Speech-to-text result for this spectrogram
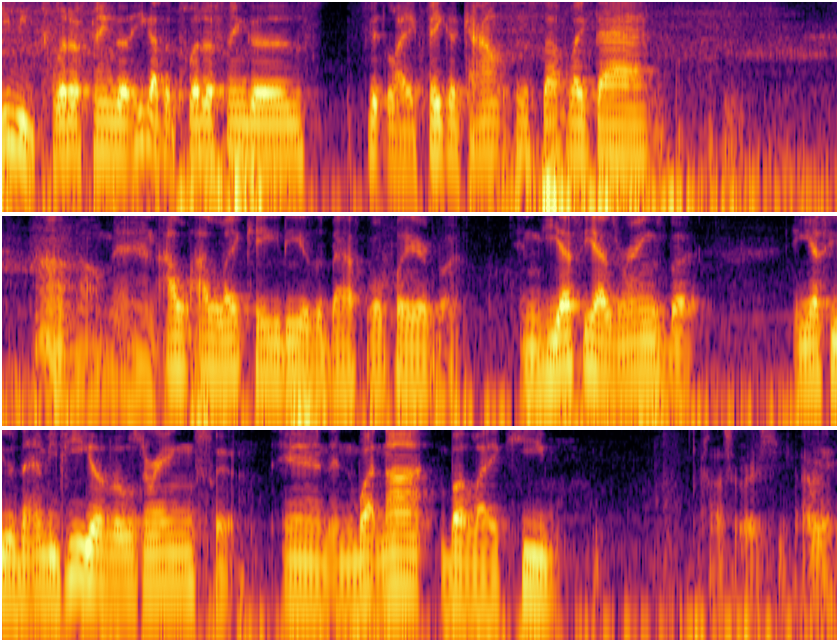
he be Twitter finger. He got the Twitter fingers, fit like fake accounts and stuff like that. I don't know, man. I I like KD as a basketball player, but and yes, he has rings, but and yes, he was the MVP of those rings Yeah. and and whatnot. But like he Controversy. I mean,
